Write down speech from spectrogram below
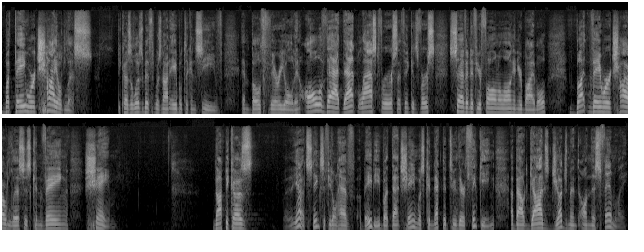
but they were childless because Elizabeth was not able to conceive, and both very old. And all of that, that last verse, I think it's verse 7 if you're following along in your Bible, but they were childless, is conveying shame. Not because, yeah, it stinks if you don't have a baby, but that shame was connected to their thinking about God's judgment on this family.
